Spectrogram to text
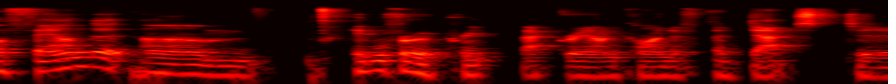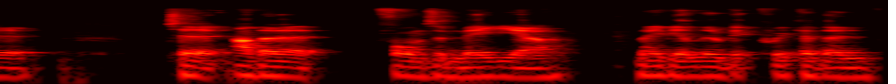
I've found that um, people from a print background kind of adapt to to other forms of media maybe a little bit quicker than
